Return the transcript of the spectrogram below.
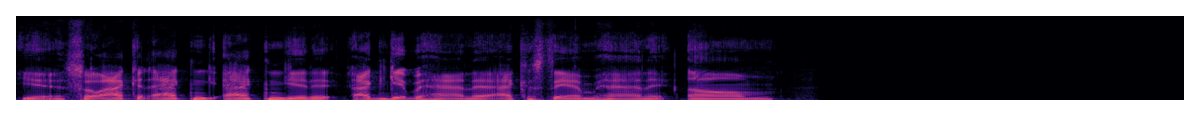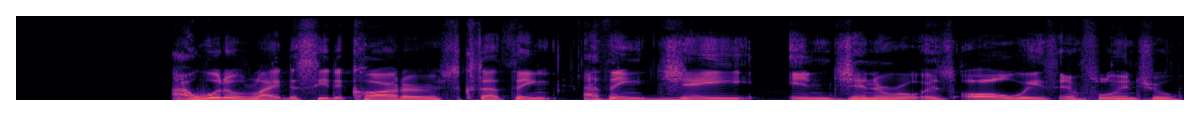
Yeah, so I can I can I can get it. I can get behind it. I can stand behind it. Um, I would have liked to see the Carters because I think I think Jay in general is always influential,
